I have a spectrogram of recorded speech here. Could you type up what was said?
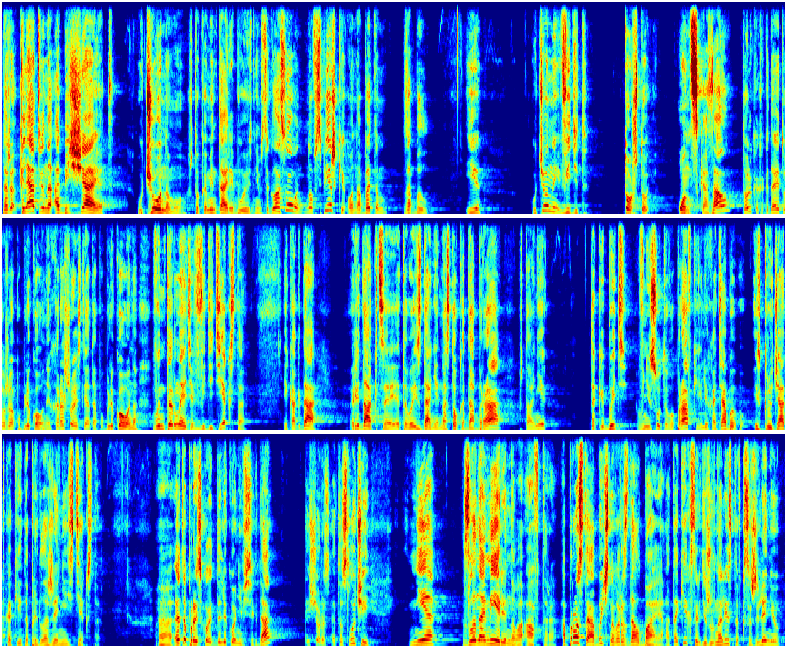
Даже клятвенно обещает ученому, что комментарий будет с ним согласован, но в спешке он об этом забыл. И ученый видит то, что он сказал, только когда это уже опубликовано. И хорошо, если это опубликовано в интернете в виде текста, и когда редакция этого издания настолько добра, что они, так и быть, внесут его правки или хотя бы исключат какие-то предложения из текста. А, это происходит далеко не всегда. Еще раз, это случай не злонамеренного автора, а просто обычного раздолбая. А таких среди журналистов, к сожалению, э,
